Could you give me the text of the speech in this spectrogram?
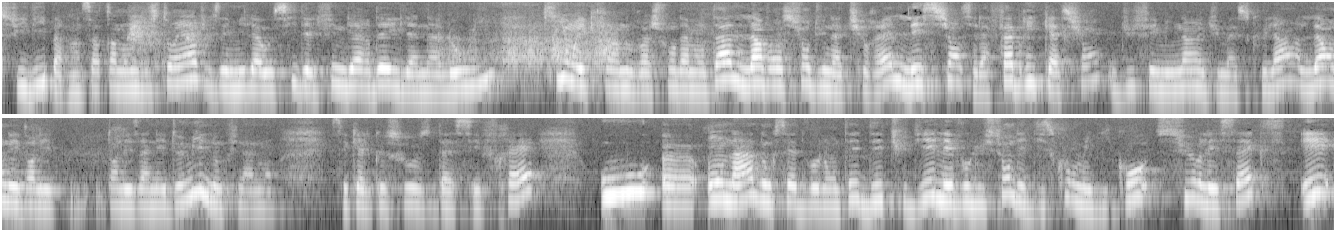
suivi par un certain nombre d'historiens. Je vous ai mis là aussi Delphine Gardet et Ilana Lowy, qui ont écrit un ouvrage fondamental, L'invention du naturel, les sciences et la fabrication du féminin et du masculin. Là, on est dans les, dans les années 2000, donc finalement, c'est quelque chose d'assez frais, où euh, on a donc cette volonté d'étudier l'évolution des discours médicaux sur les sexes. Et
